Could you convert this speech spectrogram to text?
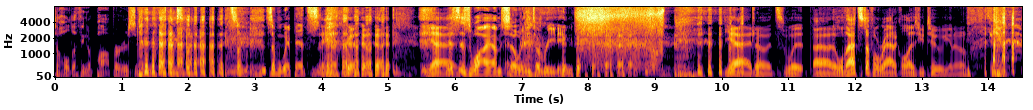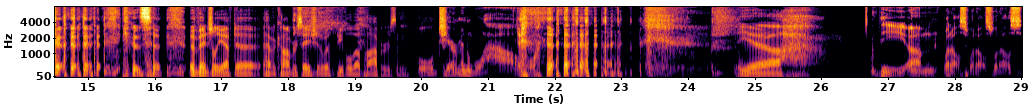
to hold a thing of poppers, and some some whippets. Yeah, This is why I'm so into reading. Yeah, no, it's what. Uh, well, that stuff will radicalize you too, you know, because uh, eventually you have to have a conversation with people about poppers and Old chairman, wow. yeah. the um what else what else what else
